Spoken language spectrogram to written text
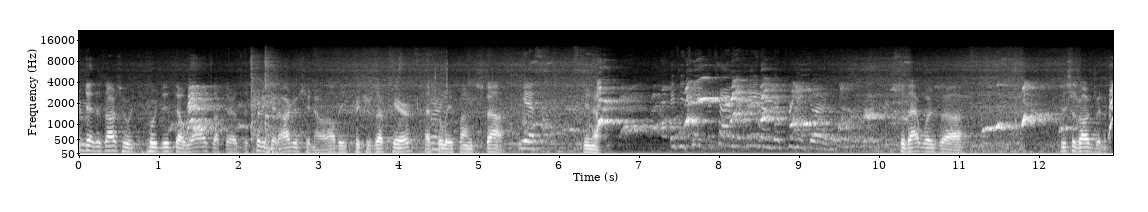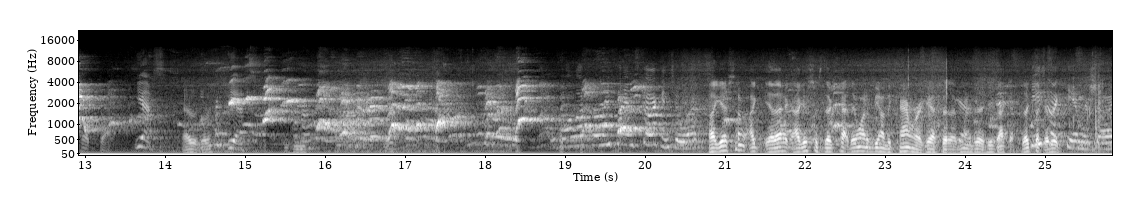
did this artist, who, who did the walls up there? a pretty good artists, you know, all these pictures up here. That's really fun stuff, Yes. you know. If you take the time to read them, they're pretty good. So that was, uh, this has always been a pet Yes. hasn't it? Yes. Uh-huh. With all our furry friends talking to us. I guess some, I, yeah, that- I guess if they're cat, they want to be on the camera. I guess that Yeah. means that he's like a, looks He's like not a camera shy.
